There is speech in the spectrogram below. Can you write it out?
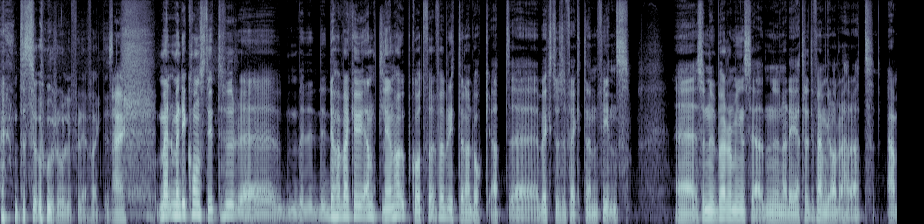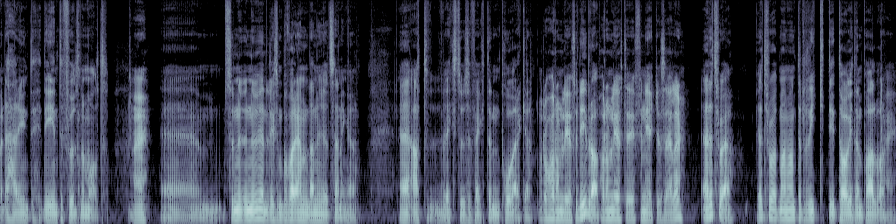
är inte så orolig för det faktiskt. Nej. Men, men det är konstigt hur, eh, det, verkar ju äntligen ha uppgått för, för britterna dock att eh, växthuseffekten finns. Eh, så nu börjar de inse, nu när det är 35 grader här, att ja, men det här är inte, det är inte fullt normalt. Nej. Eh, så nu, nu är det liksom på varenda nyhetssändning här eh, att växthuseffekten påverkar. Och då har de levt, Så det är bra. har de levt i förnekelse eller? Ja, det tror jag. Jag tror att man har inte riktigt tagit den på allvar. Nej,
